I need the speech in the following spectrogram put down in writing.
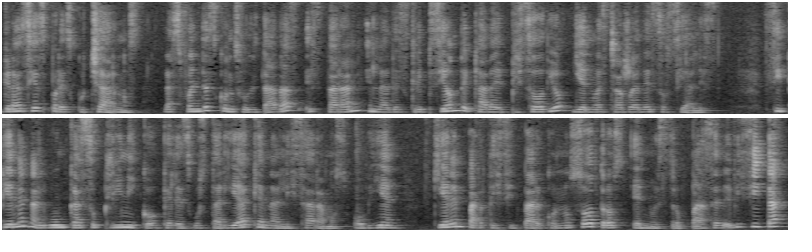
Gracias por escucharnos. Las fuentes consultadas estarán en la descripción de cada episodio y en nuestras redes sociales. Si tienen algún caso clínico que les gustaría que analizáramos o bien quieren participar con nosotros en nuestro pase de visita,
